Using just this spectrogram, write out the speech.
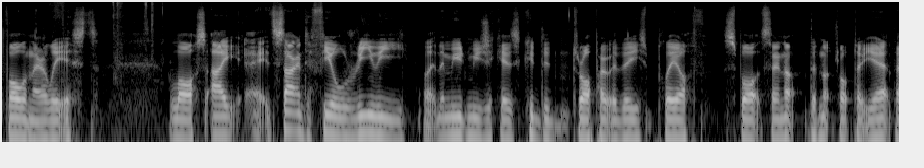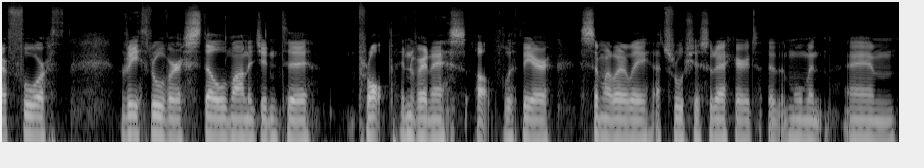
following their latest loss. I it's starting to feel really like the mood music is could they drop out of these playoff spots? They're not. They've not dropped out yet. They're fourth. Raith Rovers still managing to prop Inverness up with their similarly atrocious record at the moment. Um,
